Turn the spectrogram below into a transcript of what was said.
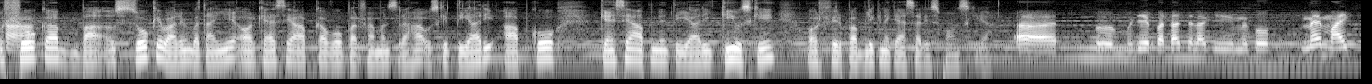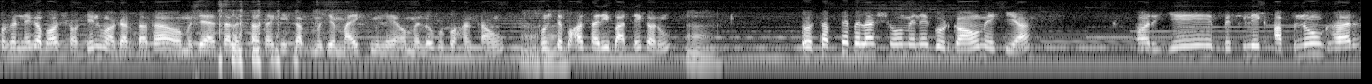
उस हाँ। शो का उस शो के बारे में बताइए और कैसे आपका वो परफॉर्मेंस रहा उसकी तैयारी आपको कैसे आपने तैयारी की उसकी और फिर पब्लिक ने कैसा रिस्पॉन्स किया आ, तो मुझे पता चला कि मेरे को मैं माइक पकड़ने का बहुत शौकीन हुआ करता था और मुझे ऐसा लगता था कि कब मुझे माइक मिले और मैं लोगों को हंसाऊं हाँ, उनसे हाँ। बहुत सारी बातें करूँ हाँ। तो सबसे पहला शो मैंने गुड़गांव में किया और ये बेसिकली एक अपनों घर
